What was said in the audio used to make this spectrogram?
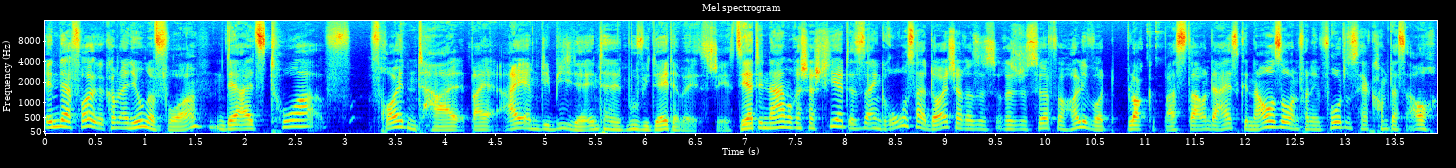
In der Folge kommt ein Junge vor, der als Thor Freudenthal bei IMDb, der Internet Movie Database, steht. Sie hat den Namen recherchiert. Es ist ein großer deutscher Regis- Regisseur für Hollywood-Blockbuster und der heißt genauso und von den Fotos her kommt das auch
